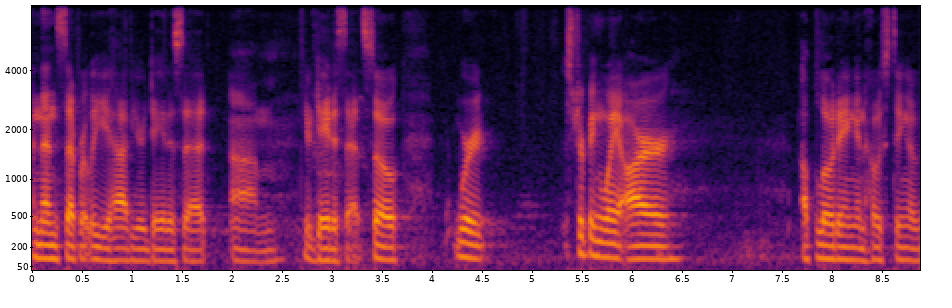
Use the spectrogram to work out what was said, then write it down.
and then separately you have your data set. Um, your data set. So we're stripping away our uploading and hosting of,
